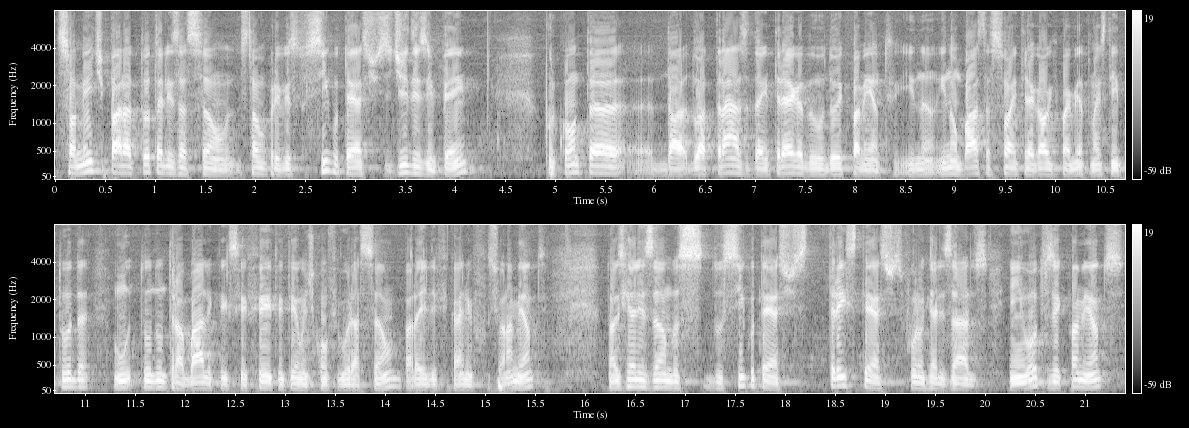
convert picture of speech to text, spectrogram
Somente para a totalização estavam previstos cinco testes de desempenho, por conta eh, da, do atraso da entrega do, do equipamento. E não, e não, basta só entregar o equipamento, mas tem tudo um, todo um trabalho que tem que ser feito em termos de configuração para ele ficar em funcionamento. Nós realizamos dos cinco testes, três testes foram realizados em outros equipamentos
